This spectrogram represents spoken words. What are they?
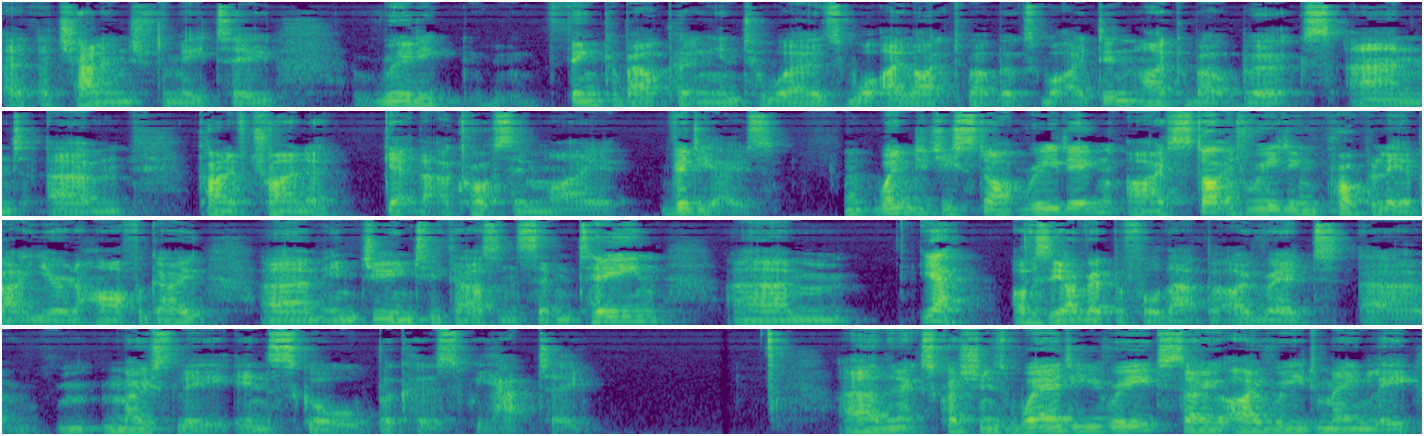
a, a, challenge for me to really think about putting into words what I liked about books, what I didn't like about books, and um, kind of trying to get that across in my videos. When did you start reading? I started reading properly about a year and a half ago um, in June 2017. Um, yeah, obviously I read before that, but I read uh, mostly in school because we had to. Uh, the next question is where do you read? So I read mainly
